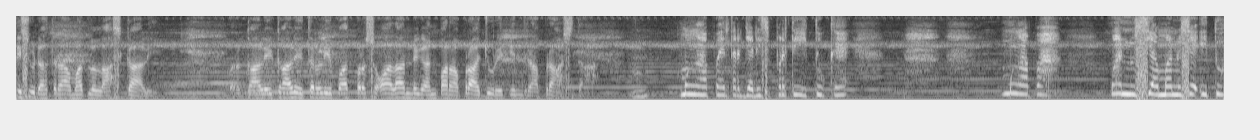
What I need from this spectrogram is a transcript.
Pasti sudah teramat lelah sekali. Berkali-kali terlibat persoalan dengan para prajurit Indraprasta. Mengapa yang terjadi seperti itu, kek? Mengapa manusia-manusia itu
